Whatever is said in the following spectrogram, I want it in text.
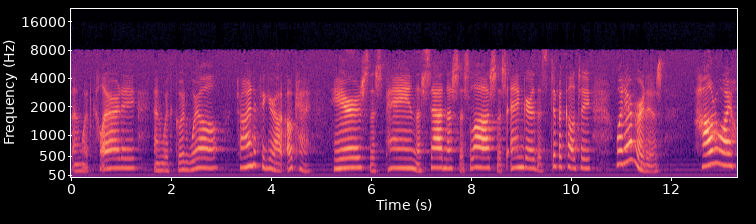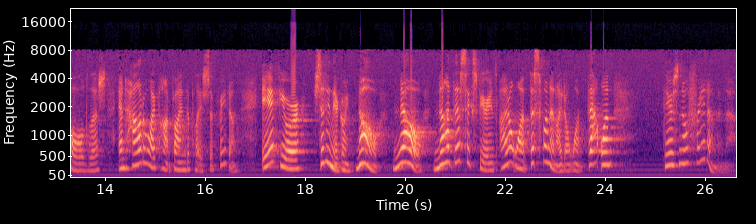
and with clarity and with goodwill trying to figure out okay, here's this pain, this sadness, this loss, this anger, this difficulty, whatever it is. How do I hold this? And how do I find the place of freedom? If you're sitting there going, no, no, not this experience, I don't want this one and I don't want that one, there's no freedom in that.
